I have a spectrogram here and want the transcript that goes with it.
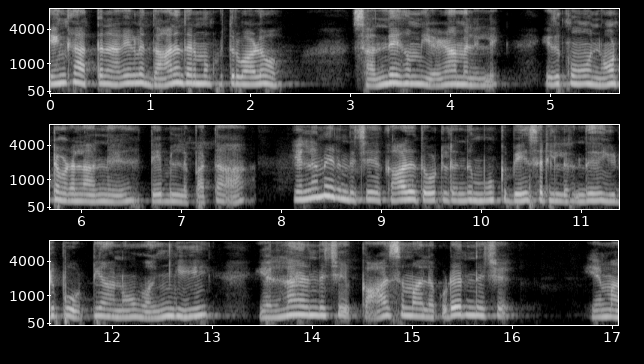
எங்கே அத்தனை நகைகளும் தான தர்மம் கொடுத்துருவாளோ? சந்தேகம் எழாமல் இல்லை. எதுக்கும் நோட்டை விடலான்னு டேபிளில் பார்த்தா எல்லாமே இருந்துச்சு. காது தோட்டிலேருந்து மூக்கு பேசரியிலேருந்து இடுப்பு ஒட்டியானோ வங்கி எல்லாம் இருந்துச்சு. காசு மாலை கூட இருந்துச்சு. ஏம்மா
